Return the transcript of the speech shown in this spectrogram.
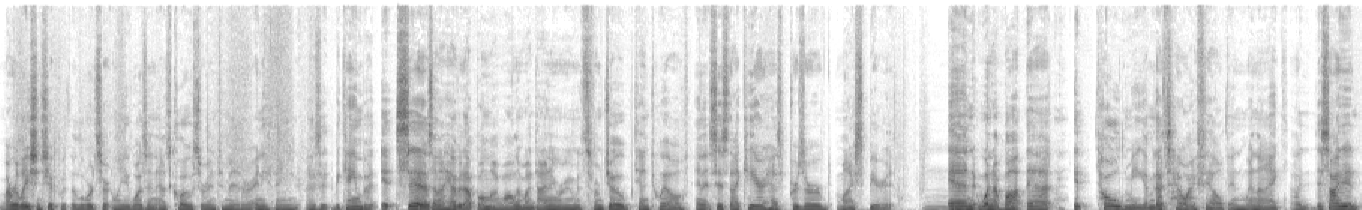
my relationship with the Lord certainly wasn't as close or intimate or anything as it became. But it says, and I have it up on my wall in my dining room, it's from Job 10:12, and it says, Thy care has preserved my spirit. Mm. And when I bought that, it told me, I mean, that's how I felt. And when I uh, decided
